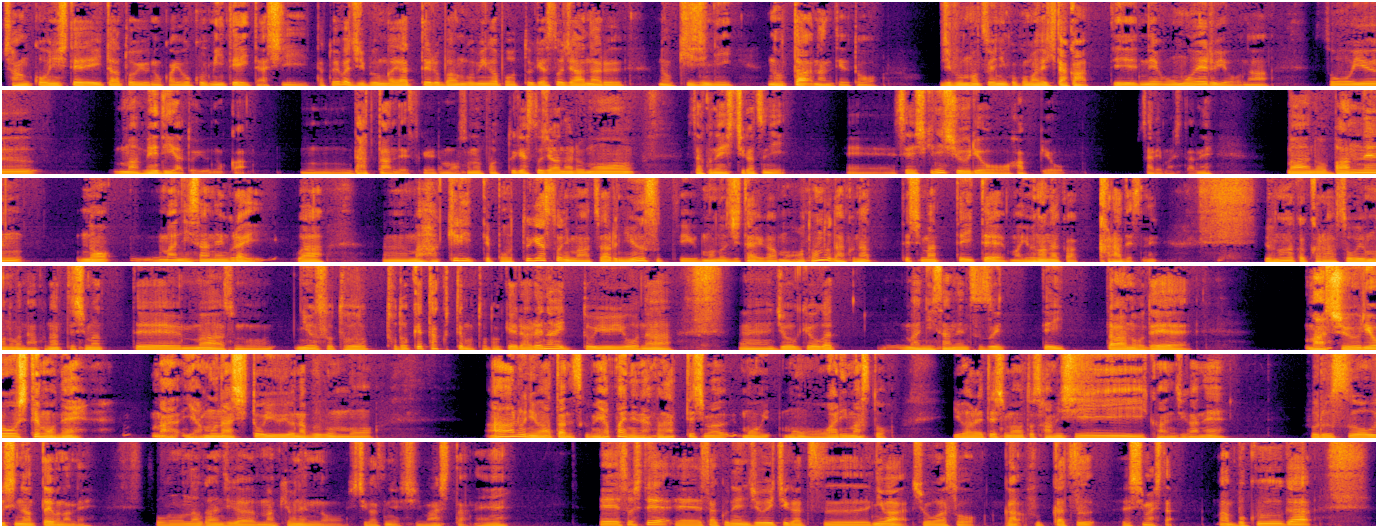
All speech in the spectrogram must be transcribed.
参考にしていたというのかよく見ていたし、例えば自分がやってる番組がポッドキャストジャーナルの記事に載ったなんていうと、自分もついにここまで来たかってね、思えるような、そういう、まあメディアというのか、うん、だったんですけれども、そのポッドキャストジャーナルも、昨年7月に、正式に終了を発表されましたね。まあ、あの、晩年の、まあ、2、3年ぐらいは、うん、まあ、はっきり言って、ポッドキャストにまつわるニュースっていうもの自体がもうほとんどなくなってしまっていて、まあ、世の中からですね。世の中からそういうものがなくなってしまって、まあ、その、ニュースを届けたくても届けられないというような、えー、状況がまあ、2、3年続いていったので、まあ、終了してもね、まあ、やむなしというような部分も、あるにはあったんですけど、やっぱりね、なくなってしまう、もう、もう終わりますと言われてしまうと寂しい感じがね、古巣を失ったようなね、そんな感じが、まあ、去年の7月にはしましたね。えー、そして、えー、昨年11月には昭和層が復活しました。まあ僕が、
